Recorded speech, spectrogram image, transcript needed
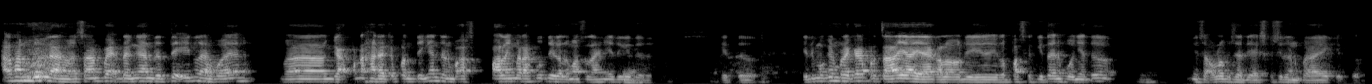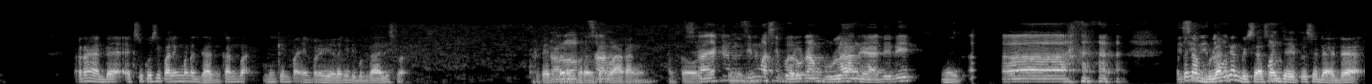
alhamdulillah sampai dengan detik inilah pokoknya eh, nggak pernah ada kepentingan dan paling merah putih kalau masalahnya itu gitu. Gitu. Jadi mungkin mereka percaya ya kalau dilepas ke kita infonya itu insya Allah bisa dieksekusi dengan baik gitu. Pernah ada eksekusi paling menegangkan Pak? Mungkin Pak yang pernah dialami di Bengkalis Pak? Terkait Kalau barang-barang sa- terlarang atau saya kan di sini masih baru enam bulan ya jadi Hmm. di Tapi enam bulan kan bisa saja itu sudah ada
